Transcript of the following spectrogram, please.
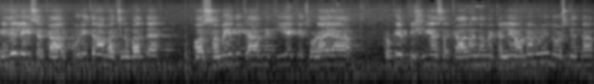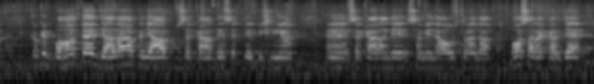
ਇਹਦੇ ਲਈ ਸਰਕਾਰ ਪੂਰੀ ਤਰ੍ਹਾਂ ਵਚਨਬੱਧ ਹੈ। ਔਰ ਸਮੇਂ ਦੀ ਕਾਰਨ ਕੀ ਹੈ ਕਿ ਥੋੜਾ ਜਿਹਾ, ਕਿਉਂਕਿ ਪਿਛਲੀਆਂ ਸਰਕਾਰਾਂ ਦਾ ਮੈਂ ਇਕੱਲਿਆਂ ਉਹਨਾਂ ਨੂੰ ਨਹੀਂ ਦੋਸ਼ ਦਿੰਦਾ, ਕਿਉਂਕਿ ਬਹੁਤ ਜ਼ਿਆਦਾ ਪੰਜਾਬ ਸਰਕਾਰ ਦੇ ਸਿਰ ਤੇ ਪਿਛਲੀਆਂ ਸਰਕਾਰਾਂ ਦੇ ਸਮੇਂ ਦਾ, ਉਸ ਤਰ੍ਹਾਂ ਦਾ ਬਹੁਤ ਸਾਰਾ ਕਰਜ਼ਾ ਹੈ।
